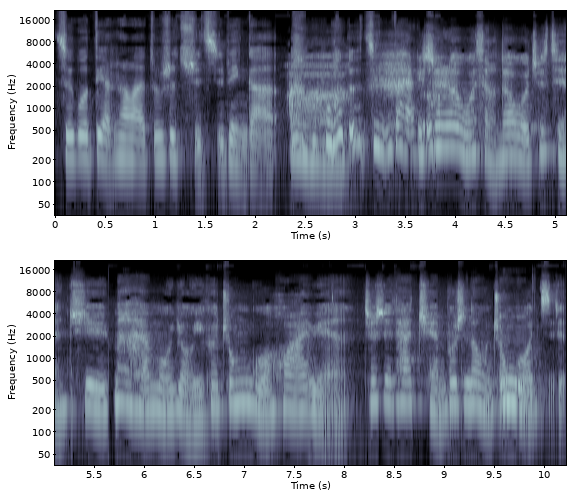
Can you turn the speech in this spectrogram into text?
结果点上来就是曲奇饼干，啊 我都惊呆了你这了。让我想到，我之前去曼海姆有一个中国花园，就是它全部是那种中国几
